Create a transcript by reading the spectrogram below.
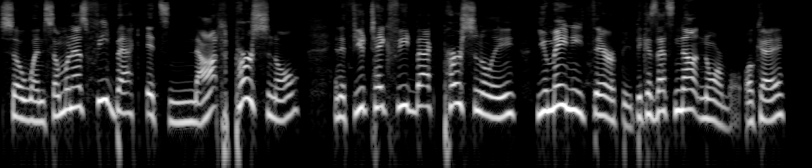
so when someone has feedback, it's not personal. And if you take feedback personally, you may need therapy because that's not normal, okay?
